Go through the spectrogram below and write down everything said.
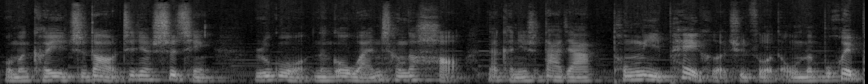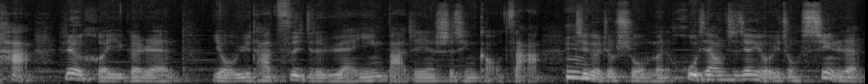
我们可以知道这件事情如果能够完成的好，那肯定是大家通力配合去做的，我们不会怕任何一个人由于他自己的原因把这件事情搞砸，这个就是我们互相之间有一种信任，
